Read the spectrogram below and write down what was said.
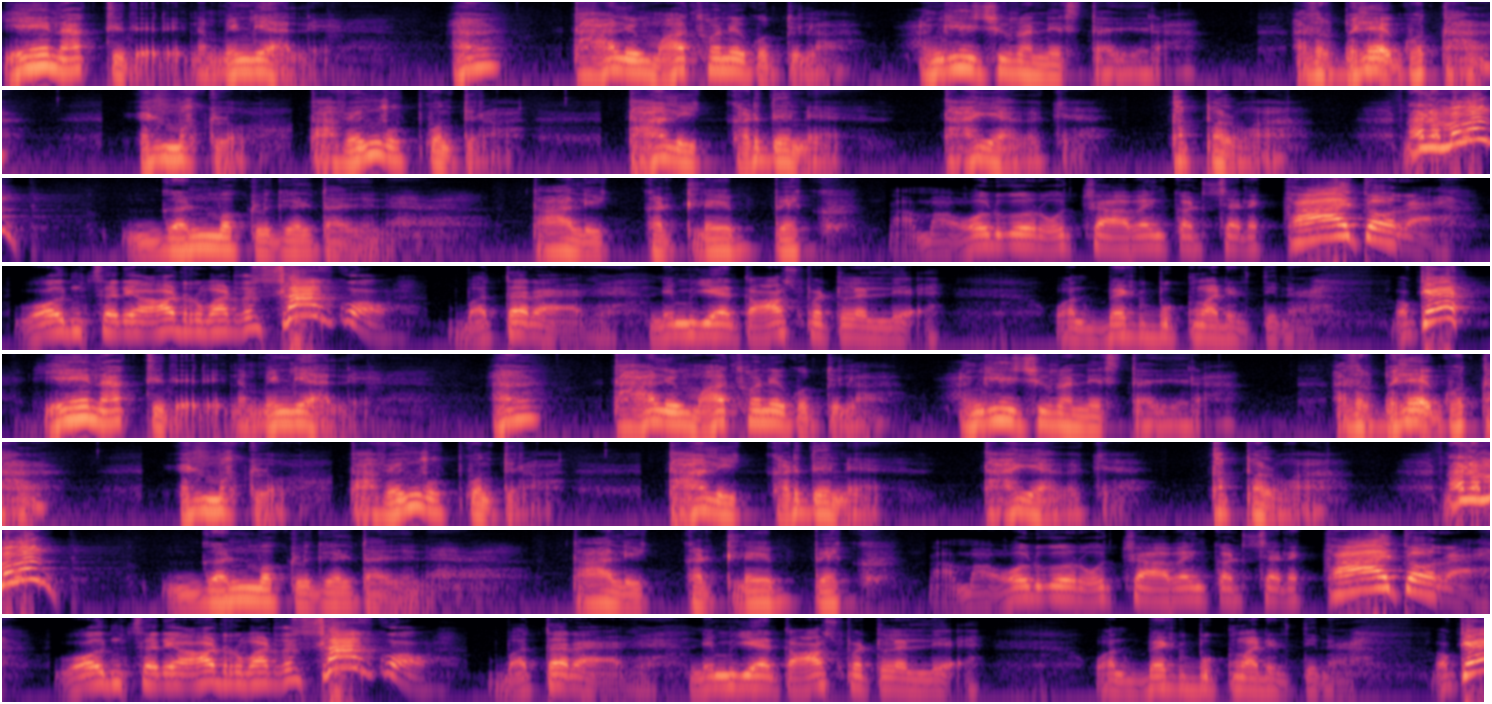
ಏನಾಗ್ತಿದೆ ರೀ ನಮ್ಮ ಇಂಡಿಯಾದಲ್ಲಿ ಹಾಂ ತಾಳಿ ಮಹತ್ವನೇ ಗೊತ್ತಿಲ್ಲ. ಹಂಗೆ ಜೀವನ ನಡೆಸ್ತಾ ಇದ್ದೀರಾ? ಅದ್ರ ಬೆಲೆ ಗೊತ್ತಾ? ಹೆಣ್ಮಕ್ಳು ತಾವು ಹೆಂಗೆ ಒಪ್ಕೊಂತೀರ? ತಾಳಿ ಕಡ್ದೇನೆ ತಾಯಿ ಆಗೋಕ್ಕೆ ತಪ್ಪಲ್ವಾ? ನನ್ನ ಮಗನ್! ಗಂಡು ಮಕ್ಳಿಗೆ ಹೇಳ್ತಾ ಇದ್ದೀನಿ. ತಾಳಿ ಕಟ್ಟಲೇಬೇಕು ನಮ್ಮ ಹುಡುಗರು ಹುಚ್ಚ ವೆಂಕಟ್ ಸರಿ ಕಾಯ್ತವ್ರೆ ಒಂದ್ಸರಿ ಆರ್ಡ್ರ್ ಮಾಡಿದ್ರೆ ಸಾಕು! ಬರ್ತಾರೆ ನಿಮಗೆ ಅಂತ ಹಾಸ್ಪಿಟ್ಲಲ್ಲಿ ಒಂದು ಬೆಡ್ ಬುಕ್ ಮಾಡಿರ್ತೀನಿ. ಓಕೆ? ಏನಾಗ್ತಿದೆ ರೀ ನಮ್ಮ ಇಂಡಿಯಾದಲ್ಲಿ ಹಾಂ ತಾಳಿ ಮಹತ್ವನೇ ಗೊತ್ತಿಲ್ಲ. ಹಂಗೆ ಜೀವನ ನಡೆಸ್ತಾ ಇದ್ದೀರಾ? ಅದ್ರ ಬೆಲೆ ಗೊತ್ತಾ? ಹೆಣ್ಮಕ್ಳು, ತಾವು ಹೆಂಗೆ ಒಪ್ಕೊಂತೀರ? ತಾಳಿ ಕಡ್ದೇನೆ ತಾಯಿ ಆಗೋಕ್ಕೆ ತಪ್ಪಲ್ವಾ? ನನ್ನ ಮಗ ಗಂಡು ಮಕ್ಳಿಗೆ ಹೇಳ್ತಾ ಇದ್ದೀನಿ, ತಾಳಿ ಕಟ್ಟಲೇಬೇಕು ನಮ್ಮ ಹುಡುಗರು ಹುಚ್ಚ ವೆಂಕಟ್ ಸರಿ ಕಾಯ್ತವ್ರೆ ಒಂದ್ಸರಿ ಆರ್ಡ್ರ್ ಮಾಡಿದ್ರೆ ಸಾಕು! ಬರ್ತಾರೆ ನಿಮಗೆ ಅಂತ ಹಾಸ್ಪಿಟ್ಲಲ್ಲಿ ಒಂದು ಬೆಡ್ ಬುಕ್ ಮಾಡಿರ್ತೀನಿ. ಓಕೆ?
